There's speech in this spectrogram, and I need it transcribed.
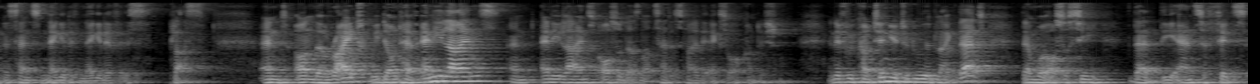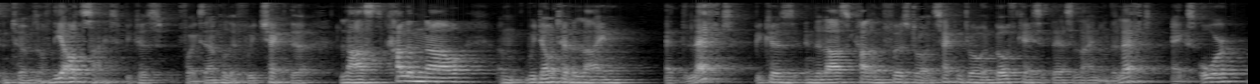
In a sense, negative, negative is plus. And on the right, we don't have any lines, and any lines also does not satisfy the XOR condition. And if we continue to do it like that, then we'll also see that the answer fits in terms of the outside. Because, for example, if we check the last column now, um, we don't have a line at the left, because in the last column, first row and second row, in both cases, there's a line on the left, XOR,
